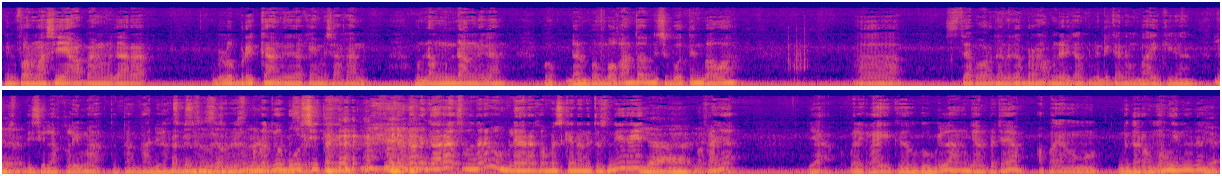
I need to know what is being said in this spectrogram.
Informasi yang apa yang negara belum berikan gitu kayak misalkan undang-undang ya kan. Dalam pembukaan tuh disebutin bahwa eh, setiap warga negara berhak mendirikan pendidikan yang baik ya kan. Terus Iya. di sila kelima tentang keadilan sosial. sosial, Menurut gue bullshit aja. Karena negara sebenarnya memelihara kemiskinan itu sendiri. Iya. Makanya ya balik lagi ke gue bilang jangan percaya apa yang ngomong negara omongin udah. Iya.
